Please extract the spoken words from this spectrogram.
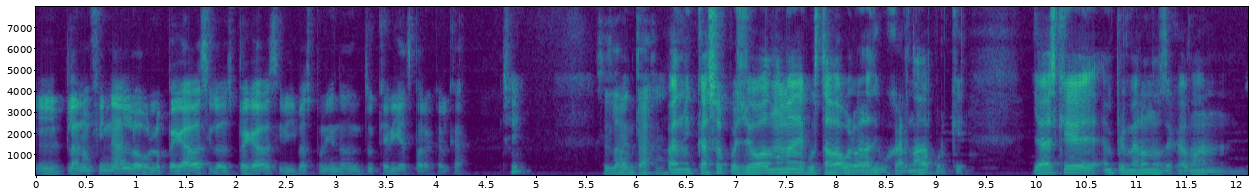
el plano final o lo pegabas y lo despegabas y ibas poniendo donde tú querías para calcar. Sí. Esa es la ventaja. En mi caso, pues yo no me gustaba volver a dibujar nada porque ya ves que en primero nos dejaban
